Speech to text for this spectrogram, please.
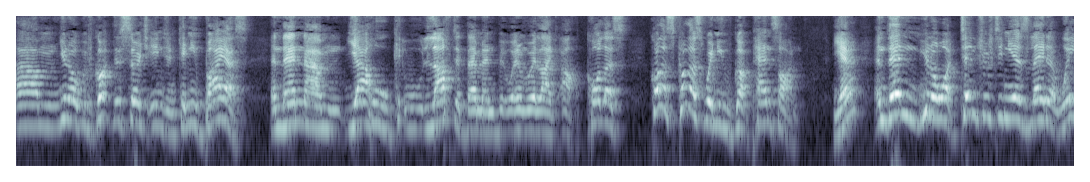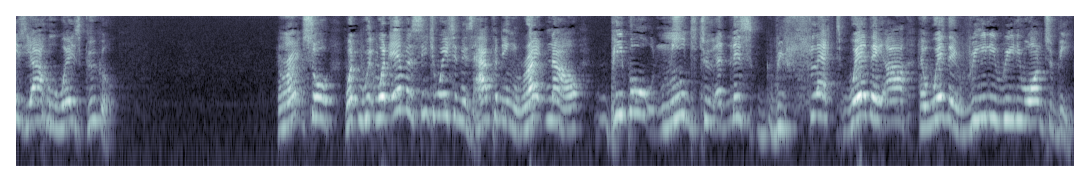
Um, you know, we've got this search engine. Can you buy us?" And then um, Yahoo laughed at them and we're like, "Ah, oh, call us, call us, call us when you've got pants on." Yeah. And then you know what? 10, 15 years later, where's Yahoo? Where's Google? All right. So what, whatever situation is happening right now, people need to at least reflect where they are and where they really, really want to be.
